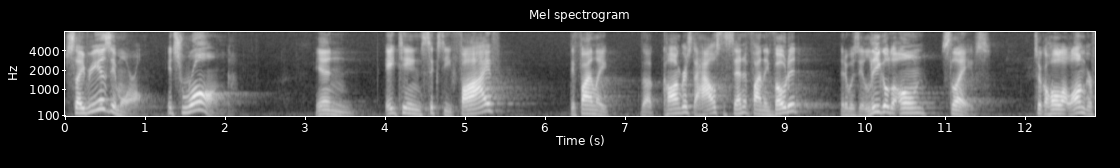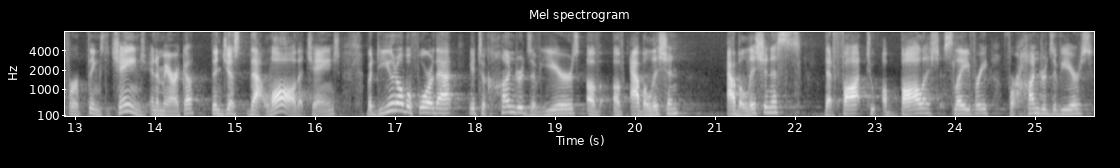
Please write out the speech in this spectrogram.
Slavery is immoral. It's wrong. In 1865, they finally, the Congress, the House, the Senate finally voted that it was illegal to own slaves. Took a whole lot longer for things to change in America than just that law that changed. But do you know before that, it took hundreds of years of, of abolition, abolitionists that fought to abolish slavery for hundreds of years.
